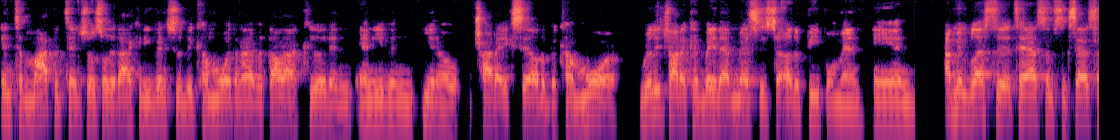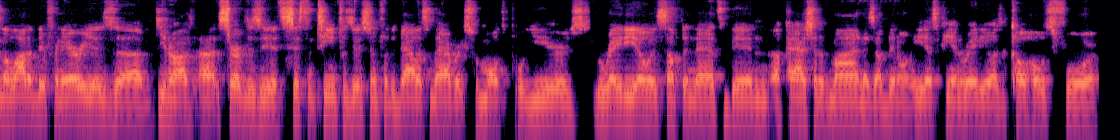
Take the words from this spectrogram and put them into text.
into my potential so that I could eventually become more than I ever thought I could and and even, you know, try to excel to become more. Really try to convey that message to other people, man. And I've been blessed to, to have some success in a lot of different areas. Uh, you know, I, I, served as the assistant team physician for the Dallas Mavericks for multiple years. Radio is something that's been a passion of mine as I've been on ESPN radio as a co-host for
